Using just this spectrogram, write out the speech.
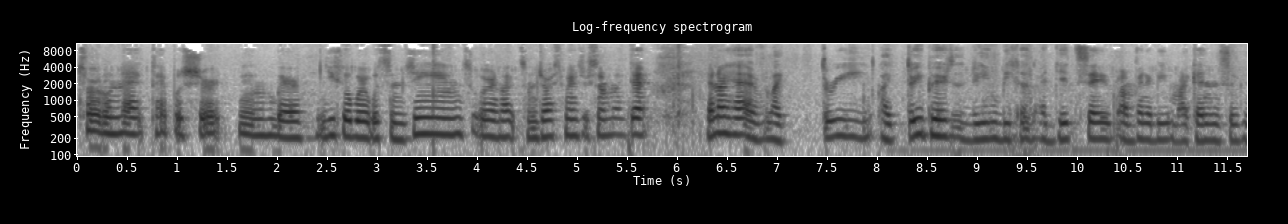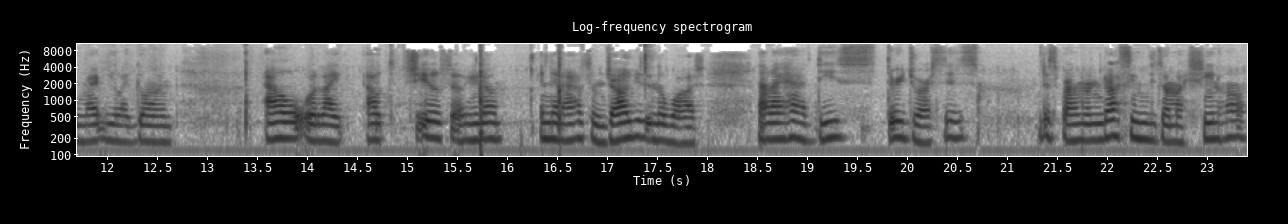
turtleneck type of shirt thing where you could wear with some jeans or like some dress pants or something like that. Then I have like three like three pairs of jeans because I did say I'm gonna be with my cousins, so we might be like going out or like out to chill. So you know, and then I have some joggers in the wash. Now I have these three dresses. This brown one, y'all seen these on my Shein haul.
